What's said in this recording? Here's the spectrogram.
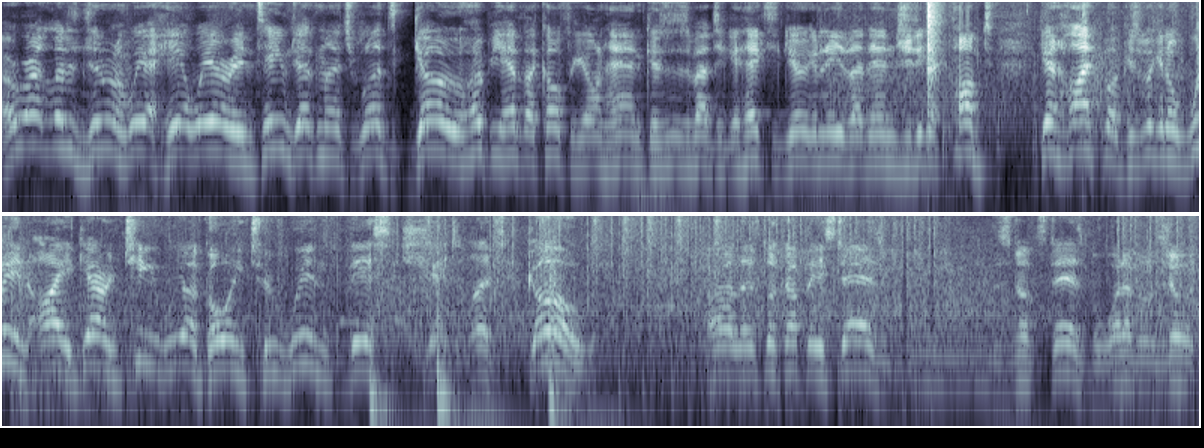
Alright, ladies and gentlemen, we are here. We are in Team Deathmatch. Let's go. Hope you have that coffee on hand because it's about to get hectic. You're going to need that energy to get pumped, get hyper because we're going to win. I guarantee we are going to win this shit. Let's go. Alright, let's look up these stairs. There's not stairs, but whatever, let's do it.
